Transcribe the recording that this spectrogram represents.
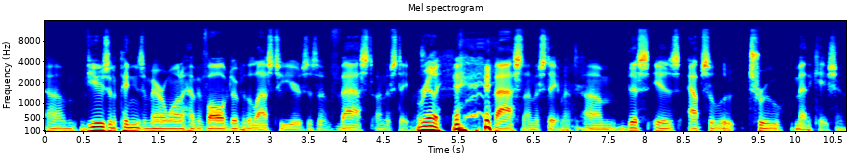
um, views and opinions of marijuana have evolved over the last two years is a vast understatement. Really? vast understatement. Um, this is absolute true medication.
